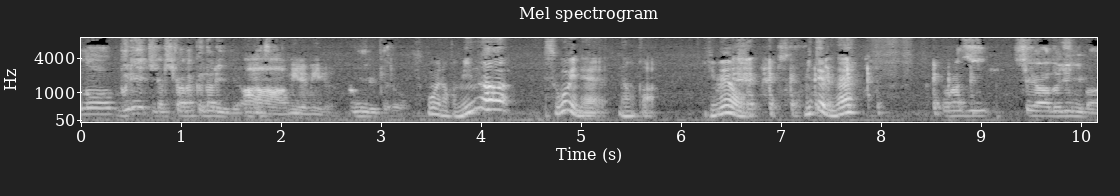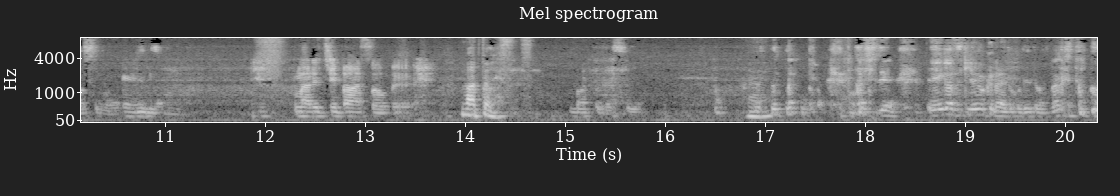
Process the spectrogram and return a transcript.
のブレーキが効かなくなる夢はああ見る見る。見るけど。すごいなんかみんな、すごいね。なんか、夢を 見てるね。同じシェアードユニバースの夢だマルチバースオブ。マットです。マットですよ。はい。なんかマジで映画好きが良くないとこ出てます。なんか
